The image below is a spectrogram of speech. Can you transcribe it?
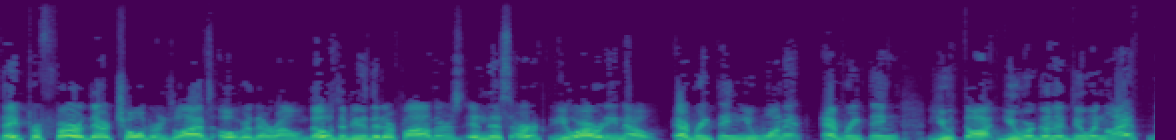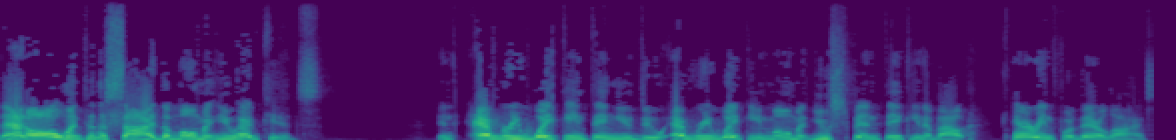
They prefer their children's lives over their own. Those of you that are fathers in this earth, you already know. Everything you wanted, everything you thought you were going to do in life, that all went to the side the moment you had kids. In every waking thing you do, every waking moment you spend thinking about caring for their lives,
